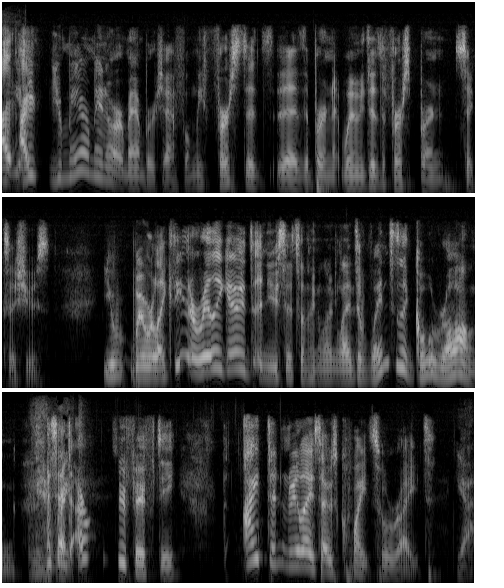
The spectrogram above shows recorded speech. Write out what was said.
I, I, you may or may not remember, Jeff, when we first did uh, the Byrne, when we did the first Byrne six issues, you we were like, these are really good, and you said something along the lines of, when does it go wrong? I said, Right. around 250. I didn't realize I was quite so right. yeah,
